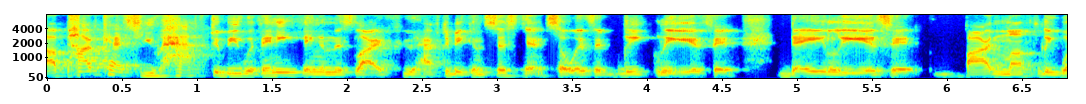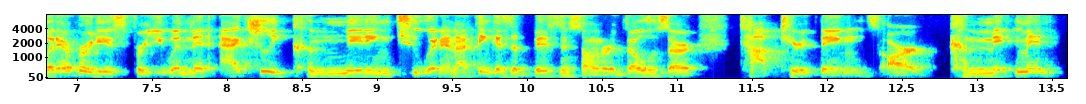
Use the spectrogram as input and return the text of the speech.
a podcast you have to be with anything in this life. You have to be consistent. So is it weekly? Is it daily? Is it bi-monthly? Whatever it is for you. And then actually committing to it. And i think as a business owner those are top tier things. Are commitment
